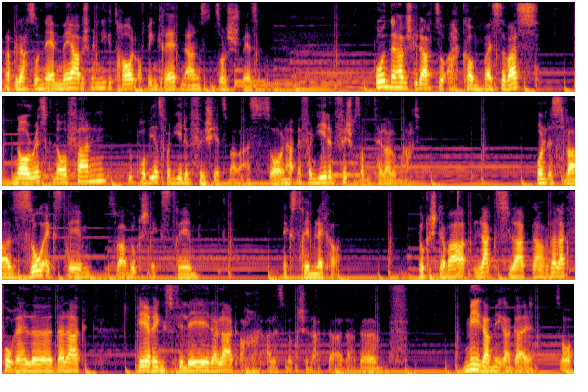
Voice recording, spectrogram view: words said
Und habe gedacht, so, nee, mehr habe ich mir nie getraut, auch wegen Grätenangst und solche Späße. Und dann habe ich gedacht, so, ach komm, weißt du was? No risk, no fun. Du probierst von jedem Fisch jetzt mal was. So, und habe mir von jedem Fisch was auf den Teller gemacht. Und es war so extrem, es war wirklich extrem extrem lecker. Wirklich, da war Lachs, lag da, da lag Forelle, da lag Heringsfilet, da lag, ach, alles Mögliche lag da. da äh, mega, mega geil. So.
